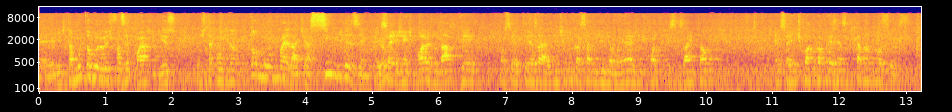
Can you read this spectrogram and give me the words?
É, a gente está muito orgulhoso de fazer parte disso. A gente está convidando todo mundo para ir lá, dia 5 de dezembro. É isso aí, gente, bora ajudar, porque com certeza a gente nunca sabe o dia de amanhã, a gente pode precisar, então é isso aí, a gente conta com a presença de cada um de vocês.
